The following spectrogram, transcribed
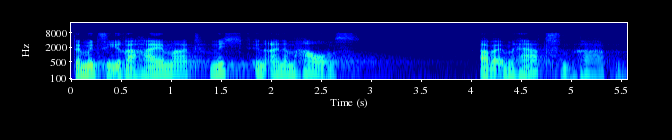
damit sie ihre Heimat nicht in einem Haus, aber im Herzen haben.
